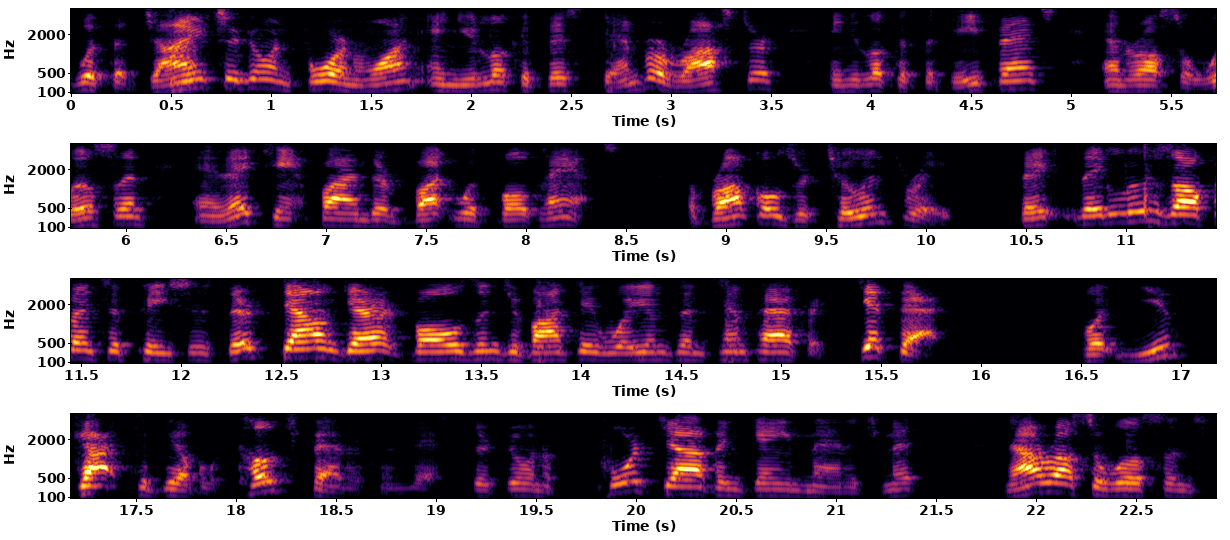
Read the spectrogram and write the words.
what the Giants are doing four and one, and you look at this Denver roster, and you look at the defense and Russell Wilson, and they can't find their butt with both hands. The Broncos are two and three. They they lose offensive pieces. They're down Garett Bolles and Javonte Williams and Tim Patrick. Get that. But you've got to be able to coach better than this. They're doing a poor job in game management. Now Russell Wilson's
